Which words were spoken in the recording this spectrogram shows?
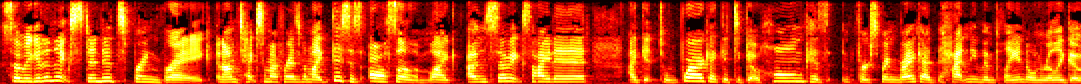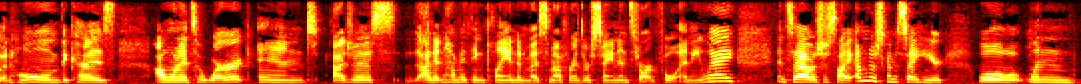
so we get an extended spring break, and I'm texting my friends, and I'm like, this is awesome. Like, I'm so excited. I get to work, I get to go home because for spring break, I hadn't even planned on really going home because I wanted to work and I just I didn't have anything planned and most of my friends were staying in Starkville anyway. And so I was just like, I'm just gonna stay here. Well, when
